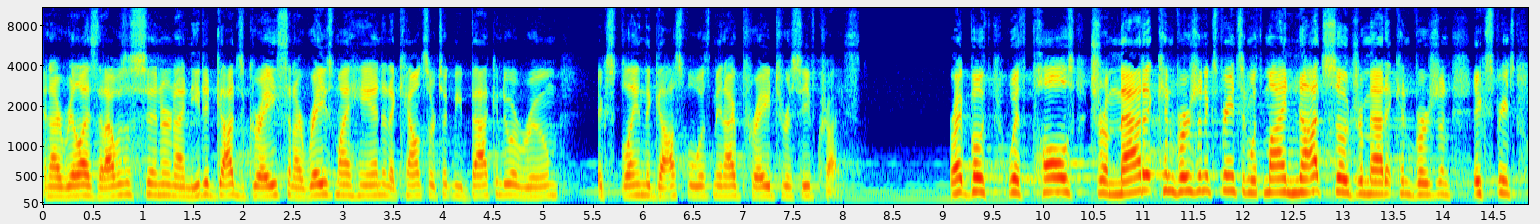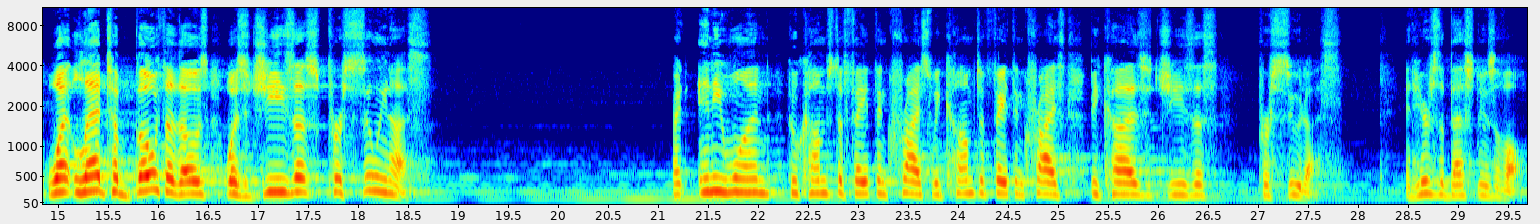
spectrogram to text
and I realized that I was a sinner and I needed God's grace, and I raised my hand, and a counselor took me back into a room, explained the gospel with me, and I prayed to receive Christ. Right? Both with Paul's dramatic conversion experience and with my not so dramatic conversion experience, what led to both of those was Jesus pursuing us. Right? Anyone who comes to faith in Christ, we come to faith in Christ because Jesus pursued us. And here's the best news of all.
